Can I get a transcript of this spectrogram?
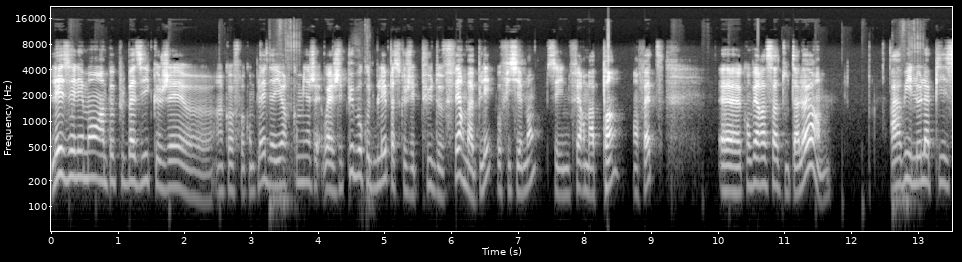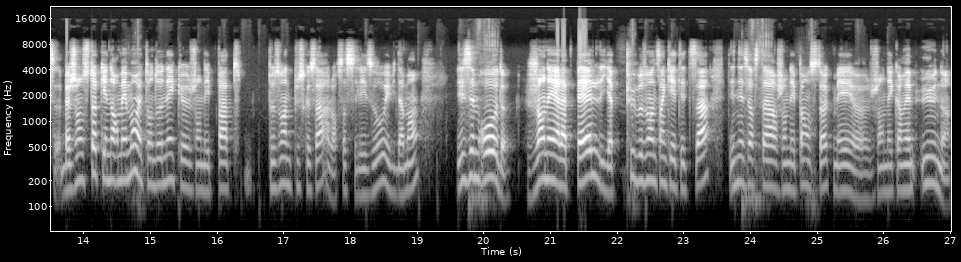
Les éléments un peu plus basiques que j'ai un coffre complet. D'ailleurs, combien j'ai Ouais, j'ai plus beaucoup de blé parce que j'ai plus de ferme à blé officiellement. C'est une ferme à pain en fait. Euh, qu'on verra ça tout à l'heure. Ah oui, le lapis. Bah, j'en stocke énormément étant donné que j'en ai pas besoin de plus que ça. Alors ça, c'est les os, évidemment. Les émeraudes, j'en ai à la pelle. Il n'y a plus besoin de s'inquiéter de ça. Des Nether Stars, j'en ai pas en stock, mais euh, j'en ai quand même une.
